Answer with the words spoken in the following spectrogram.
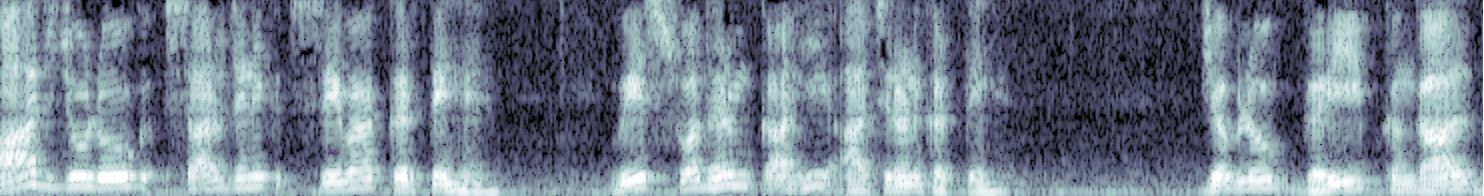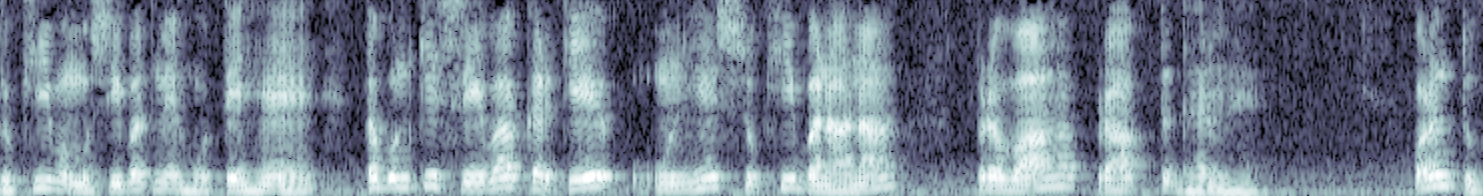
आज जो लोग सार्वजनिक सेवा करते हैं, वे स्वधर्म का ही आचरण करते हैं। जब लोग गरीब, कंगाल, दुखी व मुसीबत में होते हैं, तब उनकी सेवा करके उन्हें सुखी बनाना प्रवाह प्राप्त धर्म है। परंतु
